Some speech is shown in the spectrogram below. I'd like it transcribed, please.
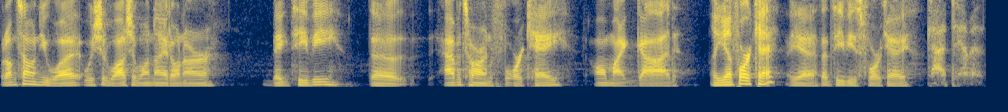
But I'm telling you what, we should watch it one night on our big TV. The Avatar in 4K. Oh my god. Oh, you have 4K? Yeah, that TV's 4K. God damn it!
